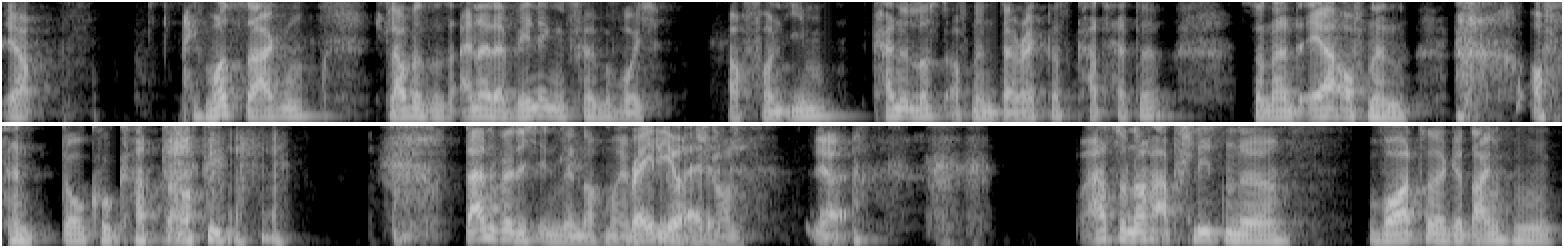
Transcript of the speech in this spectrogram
Ja. Ich muss sagen, ich glaube, es ist einer der wenigen Filme, wo ich auch von ihm keine Lust auf einen Director's Cut hätte, sondern eher auf einen, auf einen Doku-Cut. Dann würde ich ihn mir nochmal Radio anschauen. Edit. Ja. Hast du noch abschließende Worte, Gedanken,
